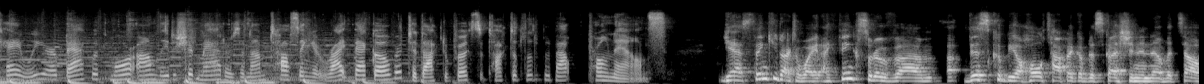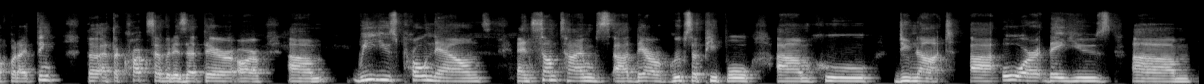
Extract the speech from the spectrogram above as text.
Okay, we are back with more on Leadership Matters, and I'm tossing it right back over to Dr. Brooks to talk a little bit about pronouns. Yes, thank you, Dr. White. I think sort of um, uh, this could be a whole topic of discussion in and of itself, but I think the, at the crux of it is that there are um, we use pronouns, and sometimes uh, there are groups of people um, who do not, uh, or they use um,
